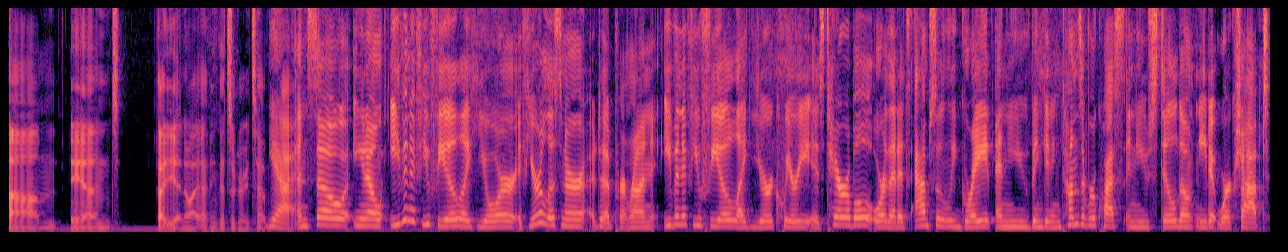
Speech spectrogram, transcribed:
um, and uh, yeah, no, I, I think that's a great tip. Yeah, and so you know, even if you feel like you're, if you're a listener to Print Run, even if you feel like your query is terrible or that it's absolutely great and you've been getting tons of requests and you still don't need it workshopped,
